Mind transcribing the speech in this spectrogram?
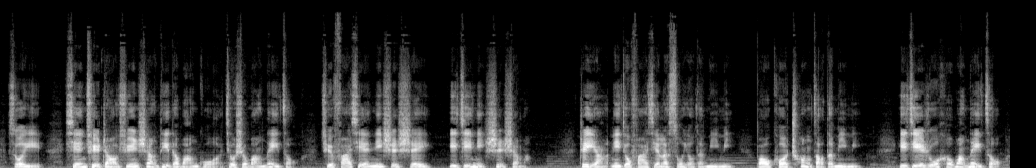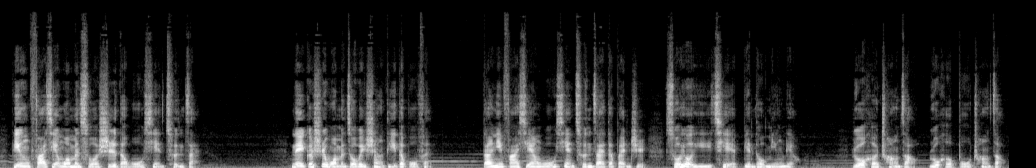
所以。先去找寻上帝的王国，就是往内走，去发现你是谁以及你是什么。这样你就发现了所有的秘密，包括创造的秘密，以及如何往内走，并发现我们所示的无限存在。哪个是我们作为上帝的部分？当你发现无限存在的本质，所有一切便都明了。如何创造？如何不创造？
